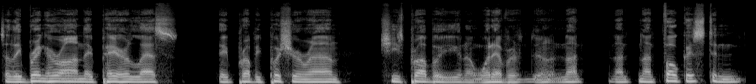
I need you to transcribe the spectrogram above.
So they bring her on. They pay her less. They probably push her around. She's probably, you know, whatever, not not not focused and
